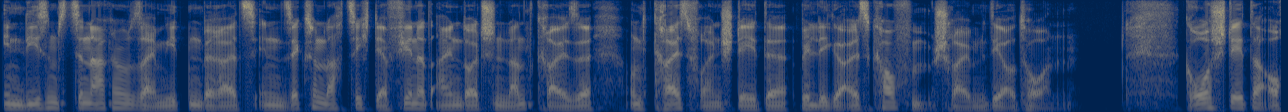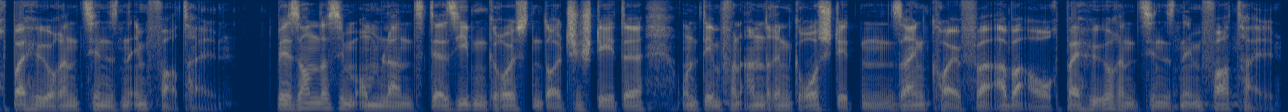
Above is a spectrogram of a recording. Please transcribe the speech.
In diesem Szenario sei Mieten bereits in 86 86 der 401 deutschen Landkreise und kreisfreien Städte billiger als kaufen, schreiben die Autoren. Großstädte auch bei höheren Zinsen im Vorteil. Besonders im Umland der sieben größten deutschen Städte und dem von anderen Großstädten seien Käufer aber auch bei höheren Zinsen im Vorteil.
